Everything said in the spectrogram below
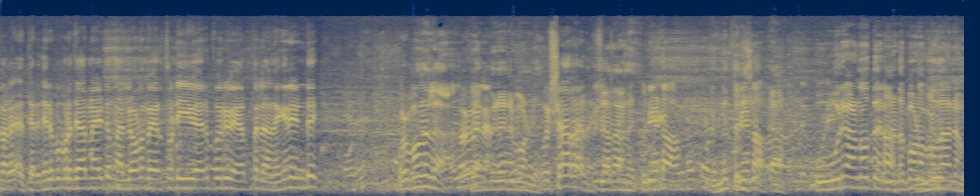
പ്ര- തെരഞ്ഞെടുപ്പ് പ്രചാരണമായിട്ട് നല്ലോണം വേർത്തോണ്ട് ഈ വേർപ്പ് ഒരു വേർപ്പല്ല. അതെങ്ങനെയുണ്ട്? കുഴപ്പമൊന്നുമില്ല. ഉഷാറാണ്. ഉഷാറാണ്. പൂരാണോ തെരഞ്ഞെടുപ്പാണോ പ്രധാനം?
